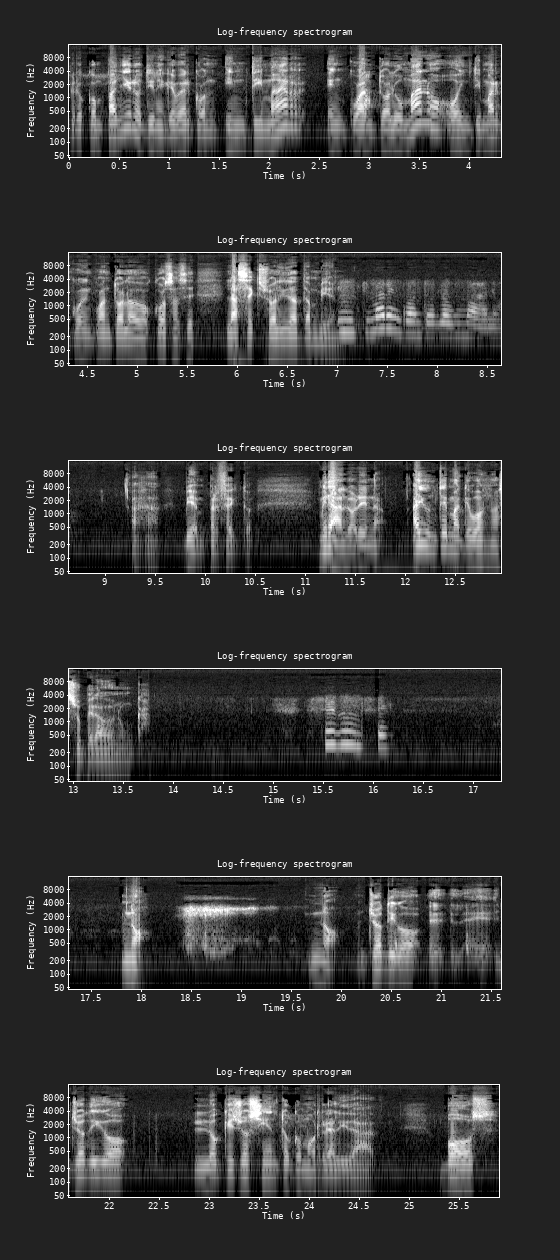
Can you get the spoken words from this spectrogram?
Pero compañero tiene que ver con intimar en cuanto al humano o intimar con, en cuanto a las dos cosas, eh, la sexualidad también. Intimar en cuanto a lo humano. Ajá, bien, perfecto. Mirá, Lorena, hay un tema que vos no has superado nunca. No. No, yo digo, eh, eh, yo digo lo que yo siento como realidad. Vos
